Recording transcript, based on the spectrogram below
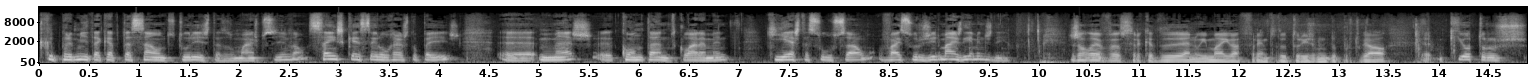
que permita a captação de turistas o mais possível, sem esquecer o resto do país, uh, mas uh, contando claramente que esta solução vai surgir mais dia menos dia. Já leva cerca de ano e meio à frente do turismo de Portugal. Que outros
